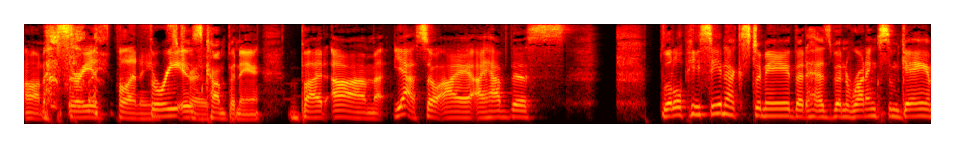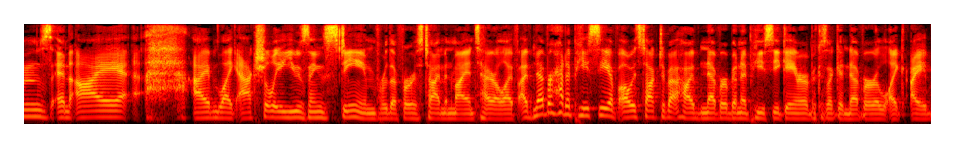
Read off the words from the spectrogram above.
Honestly, Three is plenty. three It's is true. company. But um, yeah. So I I have this little PC next to me that has been running some games, and I I'm like actually using Steam for the first time in my entire life. I've never had a PC. I've always talked about how I've never been a PC gamer because I could never like I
